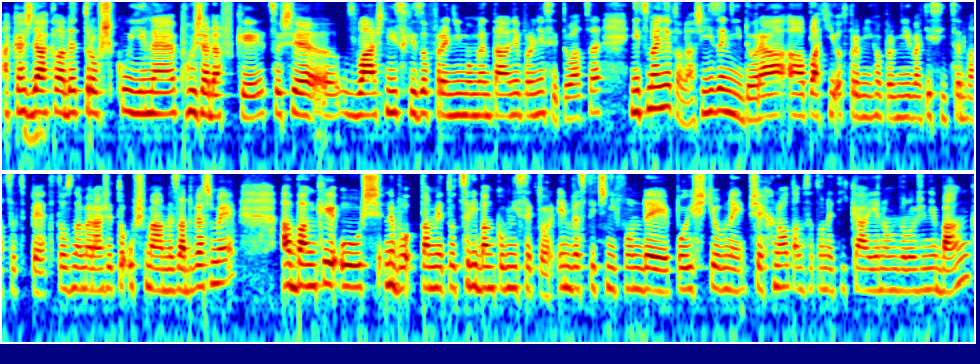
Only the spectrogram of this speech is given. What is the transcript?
a každá klade trošku jiné požadavky, což je zvláštní schizofrení momentálně pro ně situace. Nicméně to nařízení DORA platí od 1.1.2025. To znamená, že to už máme za dveřmi a banky už, nebo tam je to celý bankovní sektor, investiční fondy, pojišťovny, všechno, tam se to netýká jenom vyloženě bank,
